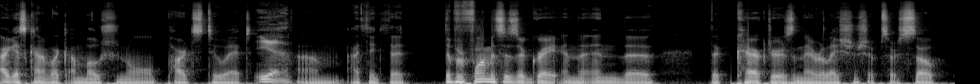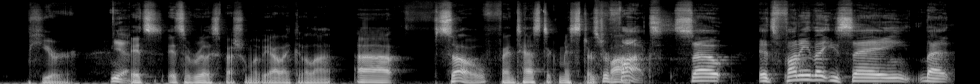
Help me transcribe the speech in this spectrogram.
I guess, kind of like emotional parts to it. Yeah. Um, I think that the performances are great, and the and the the characters and their relationships are so pure. Yeah. It's it's a really special movie. I like it a lot. Uh, so Fantastic Mr. Mr. Fox. Fox. So it's funny that you say that.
